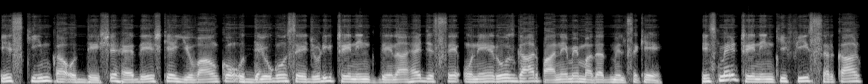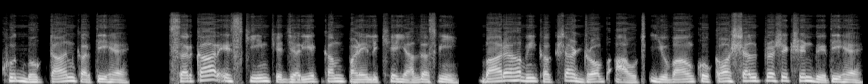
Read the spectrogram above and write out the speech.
इस स्कीम का उद्देश्य है देश के युवाओं को उद्योगों से जुड़ी ट्रेनिंग देना है जिससे उन्हें रोज़गार पाने में मदद मिल सके। इसमें ट्रेनिंग की फ़ीस सरकार खुद भुगतान करती है। सरकार इस स्कीम के ज़रिए कम पढ़े लिखे या दसवीं बारहवीं कक्षा ड्रॉप आउट युवाओं को कौशल प्रशिक्षण देती है।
